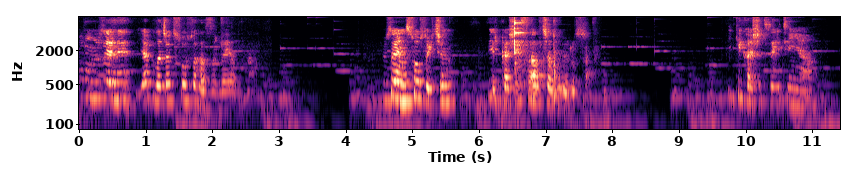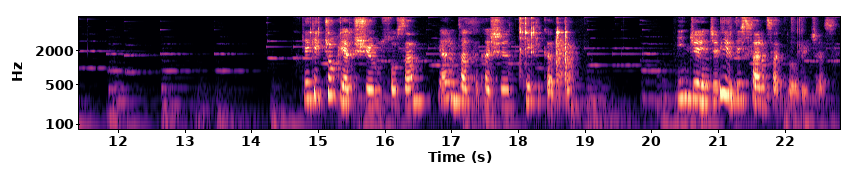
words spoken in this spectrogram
Bunun üzerine yapılacak sosu hazırlayalım. Üzerine sosu için bir kaşık salça alıyoruz. İki kaşık zeytinyağı. Kekik çok yakışıyor bu sosa. Yarım tatlı kaşığı kekik attım. İnce ince bir diş sarımsak doğrayacağız.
